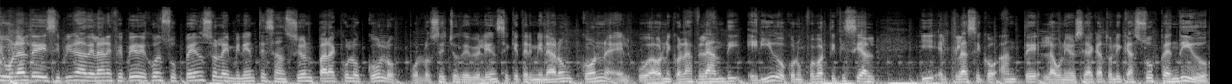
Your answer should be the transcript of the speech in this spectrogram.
El Tribunal de Disciplina de la NFP dejó en suspenso la inminente sanción para Colo Colo por los hechos de violencia que terminaron con el jugador Nicolás Blandi herido con un fuego artificial y el clásico ante la Universidad Católica suspendido.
